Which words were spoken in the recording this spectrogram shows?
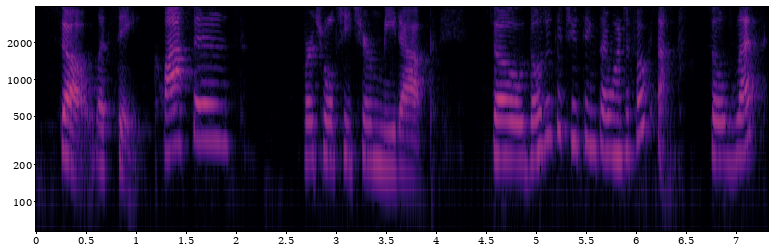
So let's see classes, virtual teacher meetup. So those are the two things I want to focus on. So let's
